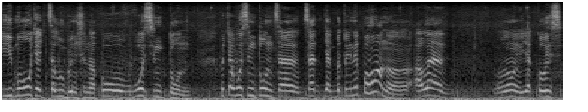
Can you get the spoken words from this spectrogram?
І молотять це Лубенщина по 8 тонн. Хоча 8 тонн це, це якби то і непогано, але воно як колись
